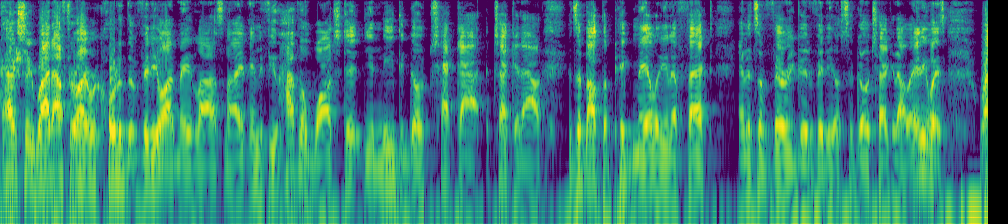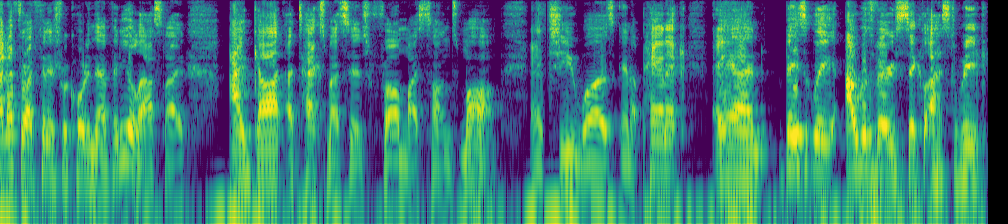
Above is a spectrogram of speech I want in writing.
actually right after I recorded the video I made last night, and if you haven't watched it, you need to go check out check it out. It's about the Pygmalion effect, and it's a very good video, so go check it out. Anyways, right after I finished recording that video last night, I got a text message from my son's mom, and she was in a panic, and basically, I was very sick last week.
